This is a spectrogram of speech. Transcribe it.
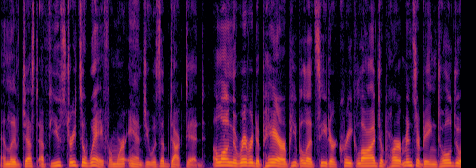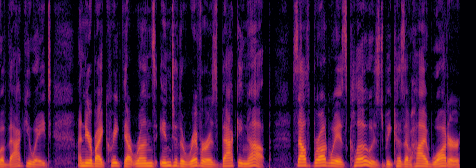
and lived just a few streets away from where Angie was abducted. Along the river Des Peres, people at Cedar Creek Lodge apartments are being told to evacuate. A nearby creek that runs into the river is backing up. South Broadway is closed because of high water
